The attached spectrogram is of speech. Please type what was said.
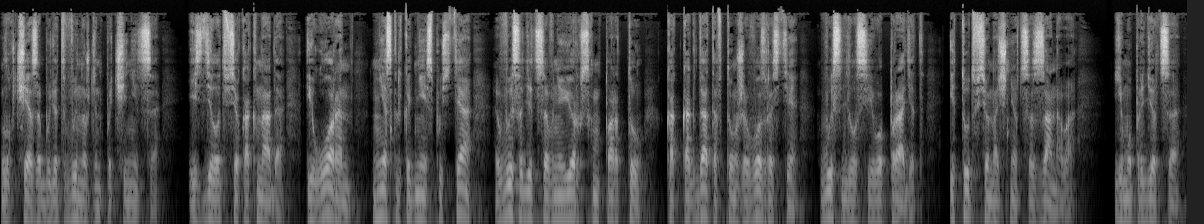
Лукчезе будет вынужден подчиниться и сделать все как надо, и Уоррен несколько дней спустя высадится в Нью-Йоркском порту – как когда-то в том же возрасте высадился его прадед, и тут все начнется заново. Ему придется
